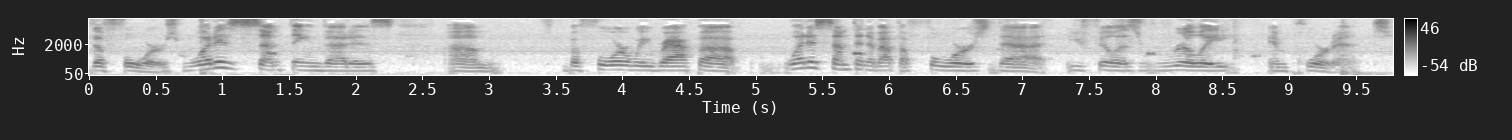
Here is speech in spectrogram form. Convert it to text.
the fours. What is something that is, um, before we wrap up, what is something about the fours that you feel is really important?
